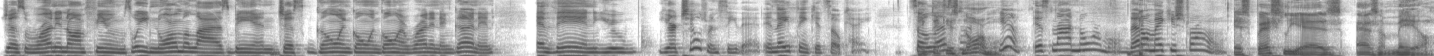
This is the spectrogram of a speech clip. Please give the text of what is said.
just running on fumes. We normalize being just going, going, going, running and gunning, and then you your children see that and they think it's okay. So They think it's not- normal. Yeah, it's not normal. That don't make you strong. especially as as a male.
